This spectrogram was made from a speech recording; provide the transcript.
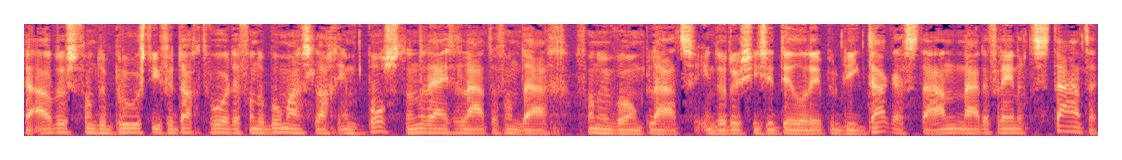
De ouders van de broers die verdacht worden van de bomaanslag in Boston reizen later vandaag van hun woonplaats in de Russische deelrepubliek Dagestan naar de Verenigde Staten.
